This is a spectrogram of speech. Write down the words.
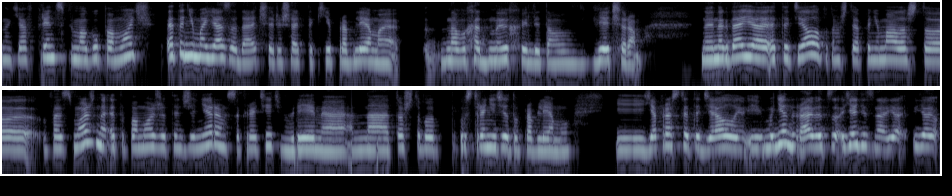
ну, я, в принципе, могу помочь. Это не моя задача решать такие проблемы на выходных или там вечером. Но иногда я это делала, потому что я понимала, что, возможно, это поможет инженерам сократить время на то, чтобы устранить эту проблему. И я просто это делала, и мне нравится. Я не знаю, я, я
